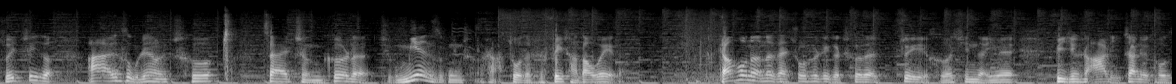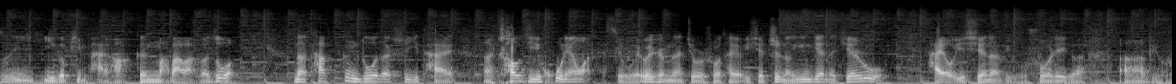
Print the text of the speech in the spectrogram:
所以这个 RX 五这辆车，在整个的这个面子工程上做的是非常到位的。然后呢，那再说说这个车的最核心的，因为毕竟是阿里战略投资一一个品牌哈，跟马爸爸合作。那它更多的是一台呃超级互联网 SUV，为什么呢？就是说它有一些智能硬件的接入，还有一些呢，比如说这个呃，比如说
